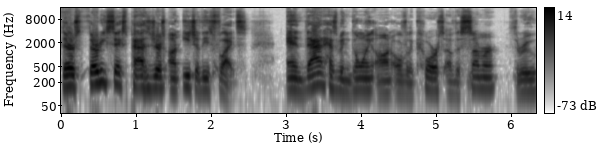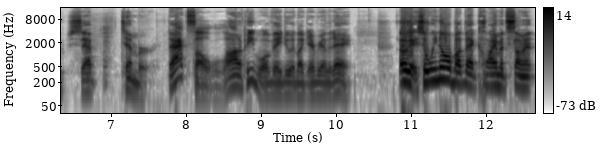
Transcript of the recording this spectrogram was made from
there's 36 passengers on each of these flights, and that has been going on over the course of the summer through September. That's a lot of people if they do it like every other day. Okay, so we know about that climate summit,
